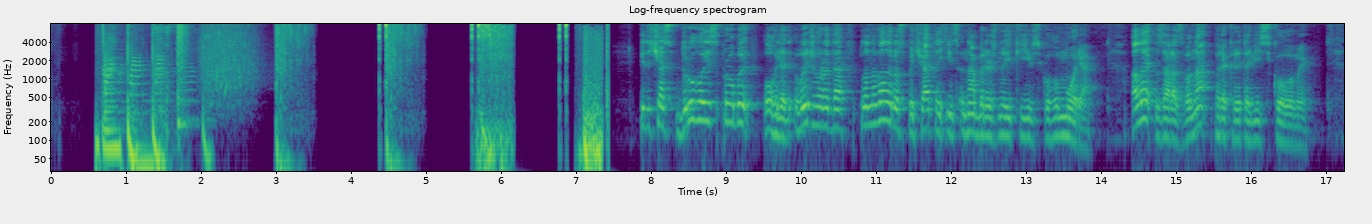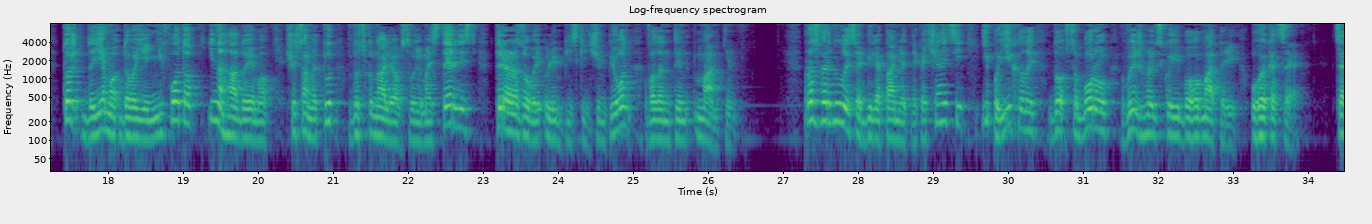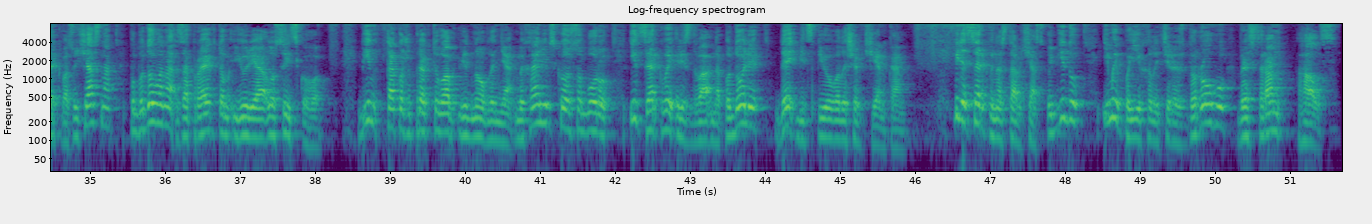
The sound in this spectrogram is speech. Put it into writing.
Під час другої спроби огляд Вижгорода планували розпочати із набережної Київського моря, але зараз вона перекрита військовими. Тож даємо довоєнні фото і нагадуємо, що саме тут вдосконалював свою майстерність триразовий олімпійський чемпіон Валентин Мамкін. Розвернулися біля пам'ятника чайці і поїхали до собору Вишгородської Богоматері у ГКЦ. Церква сучасна побудована за проектом Юрія Лосицького. Він також проектував відновлення Михайлівського собору і церкви Різдва на Подолі, де відспівували Шевченка. Біля церкви настав час обіду, і ми поїхали через дорогу в ресторан Галс.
